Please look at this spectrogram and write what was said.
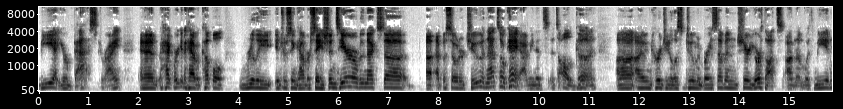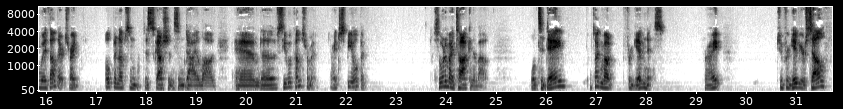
be at your best, right? And heck, we're going to have a couple really interesting conversations here over the next uh, uh, episode or two, and that's okay. I mean, it's it's all good. Uh, I encourage you to listen to them, embrace them, and share your thoughts on them with me and with others. Right? Open up some discussion, some dialogue, and uh, see what comes from it. Right? Just be open. So, what am I talking about? Well, today I'm talking about forgiveness. Right? To forgive yourself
